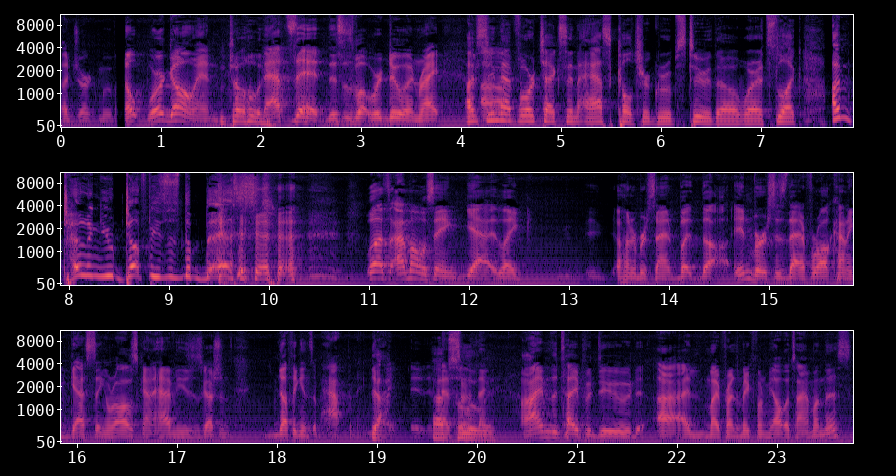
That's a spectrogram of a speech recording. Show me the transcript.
a jerk move. Nope, we're going. Totally. That's it. This is what we're doing, right? I've seen Um, that vortex in ass culture groups too, though, where it's like, I'm telling you, Duffy's is the best. Well, that's, I'm almost saying, yeah, like 100%. But the inverse is that if we're all kind of guessing, we're all just kind of having these discussions, nothing ends up happening. Yeah, right? It- that sort of absolutely. I'm the type of dude, uh, my friends make fun of me all the time on this.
